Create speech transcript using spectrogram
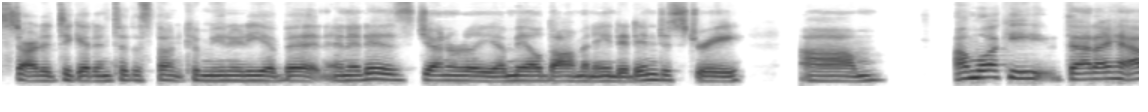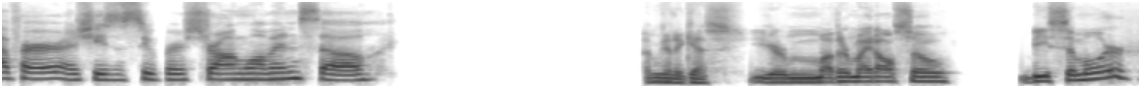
started to get into the stunt community a bit. And it is generally a male dominated industry. Um, I'm lucky that I have her, and she's a super strong woman. So I'm going to guess your mother might also be similar.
